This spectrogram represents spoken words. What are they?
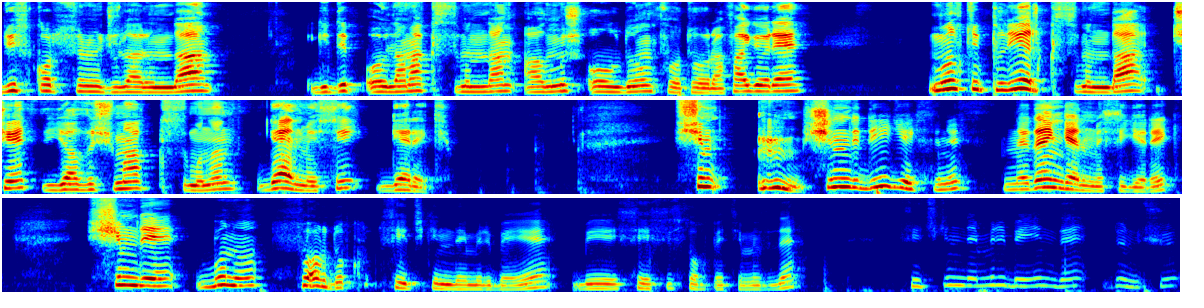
Discord sunucularında gidip oylama kısmından almış olduğum fotoğrafa göre multiplayer kısmında chat yazışma kısmının gelmesi gerek. Şimdi şimdi diyeceksiniz neden gelmesi gerek? Şimdi bunu sorduk Seçkin Demir Bey'e bir sessiz sohbetimizde. Seçkin Demir Bey'in de dönüşü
